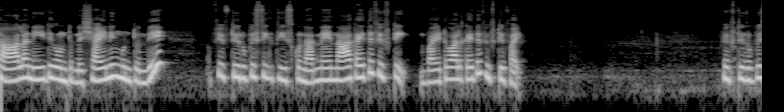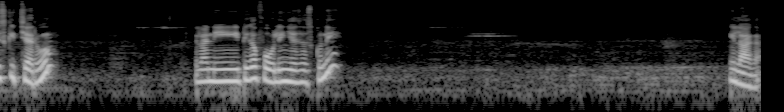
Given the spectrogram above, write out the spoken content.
చాలా నీట్గా ఉంటుంది షైనింగ్ ఉంటుంది. ఫిఫ్టీ రూపీస్కి తీసుకున్నారు. నేను నాకైతే ఫిఫ్టీ బయట వాళ్ళకైతే ఫిఫ్టీ ఫైవ్ ఫిఫ్టీ రూపీస్కి ఇచ్చారు. ఇలా నీట్గా ఫోల్డింగ్ చేసేసుకుని ఇలాగా.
